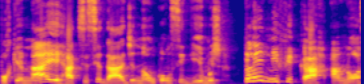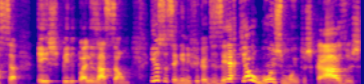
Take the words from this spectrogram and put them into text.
porque na erraticidade não conseguimos planificar a nossa espiritualização. Isso significa dizer que, em alguns, muitos casos,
